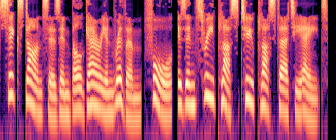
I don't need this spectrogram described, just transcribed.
Six Dances in Bulgarian Rhythm 4, is in 3 plus 2 plus 38.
